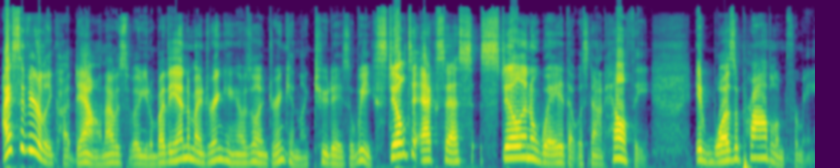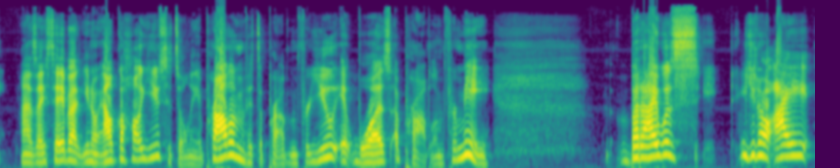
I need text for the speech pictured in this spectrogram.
I severely cut down. I was, you know, by the end of my drinking, I was only drinking like two days a week, still to excess, still in a way that was not healthy. It was a problem for me. As I say about, you know, alcohol use, it's only a problem if it's a problem for you. It was a problem for me. But I was, you know, I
